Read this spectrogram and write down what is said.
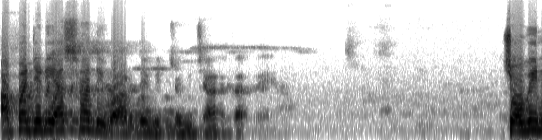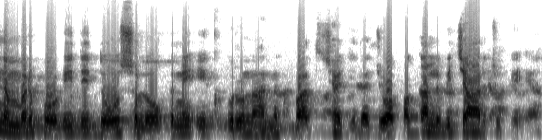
ਆਪਾਂ ਜਿਹੜੀ ਆਸਾ ਦੀ ਵਾਰ ਦੇ ਵਿੱਚੋਂ ਵਿਚਾਰ ਕਰ ਰਹੇ ਹਾਂ। 24 ਨੰਬਰ ਪੌੜੀ ਦੇ ਦੋ ਸ਼ਲੋਕ ਨੇ ਇੱਕ ਗੁਰੂ ਨਾਨਕ ਪਾਤਸ਼ਾਹ ਜੀ ਦਾ, ਜੋ ਆਪਾਂ ਕੱਲ ਵਿਚਾਰ ਚੁੱਕੇ ਆ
